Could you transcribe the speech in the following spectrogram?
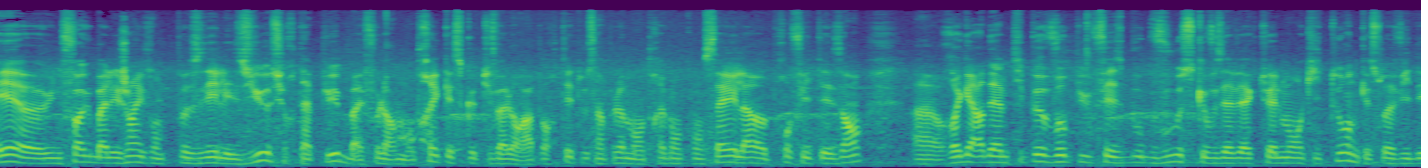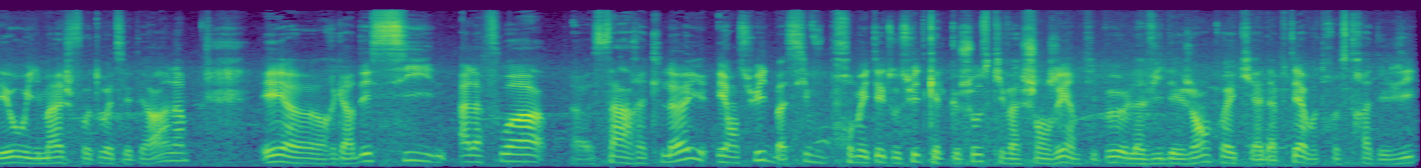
Et euh, une fois que bah, les gens ils ont posé les yeux sur ta pub, bah, il faut leur montrer qu'est-ce que tu vas leur apporter tout simplement. Très bon conseil, là euh, profitez-en. Euh, regardez un petit peu vos pubs Facebook, vous, ce que vous avez actuellement qui tourne, que ce soit vidéo, image, photo, etc. Et regardez si à la fois ça arrête l'œil et ensuite bah, si vous promettez tout de suite quelque chose qui va changer un petit peu la vie des gens quoi, et qui est adapté à votre stratégie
